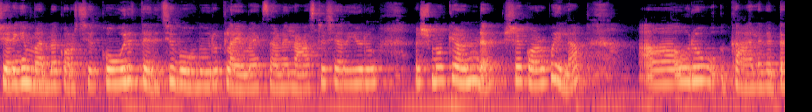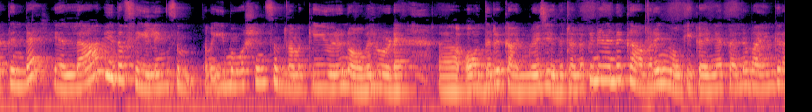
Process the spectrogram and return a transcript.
ശരിക്കും പറഞ്ഞാൽ കുറച്ച് കോരി തെരിച്ചു പോകുന്ന ഒരു ക്ലൈമാക്സ് ആണ്. ലാസ്റ്റ് ചെറിയൊരു വിഷമമൊക്കെ ഉണ്ട് പക്ഷെ കുഴപ്പമില്ല. ആ ഒരു കാലഘട്ടത്തിന്റെ എല്ലാവിധ ഫീലിങ്സും ഇമോഷൻസും നമുക്ക് ഈ ഒരു നോവലിലൂടെ ഓദർ കൺവേ ചെയ്തിട്ടുണ്ട്. പിന്നെ ഇതിന്റെ കവറിങ് നോക്കിക്കഴിഞ്ഞാൽ തന്നെ ഭയങ്കര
